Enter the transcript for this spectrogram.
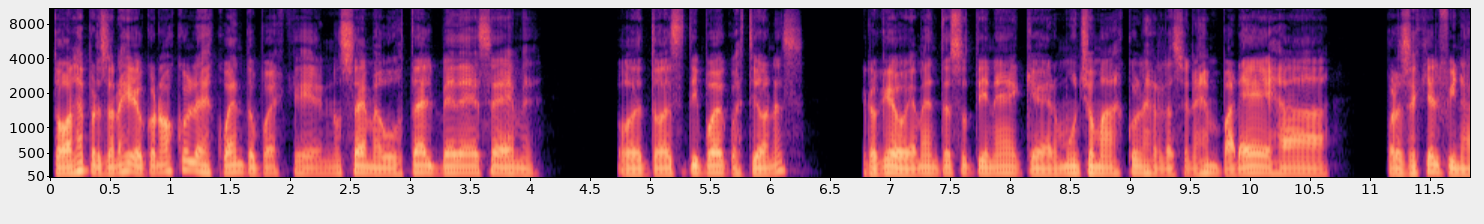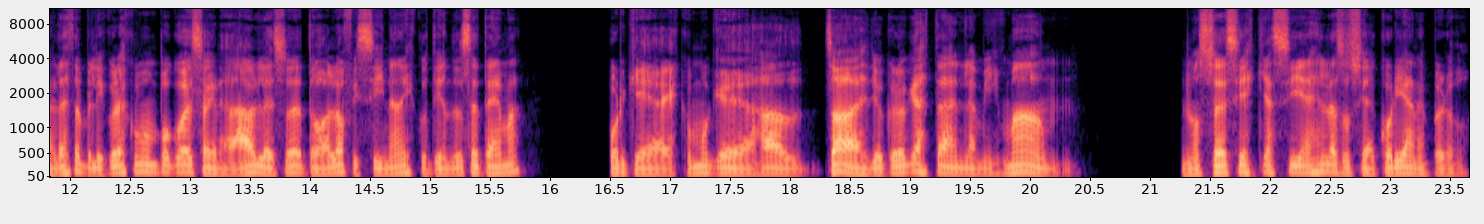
todas las personas que yo conozco les cuento, pues que, no sé, me gusta el BDSM o de todo ese tipo de cuestiones. Creo que obviamente eso tiene que ver mucho más con las relaciones en pareja. Por eso es que el final de esta película es como un poco desagradable, eso de toda la oficina discutiendo ese tema, porque es como que, ajá, sabes, yo creo que hasta en la misma, mm, no sé si es que así es en la sociedad coreana, pero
